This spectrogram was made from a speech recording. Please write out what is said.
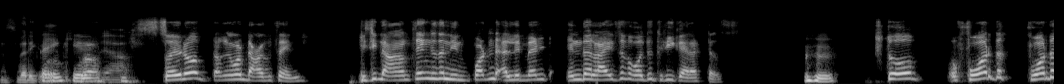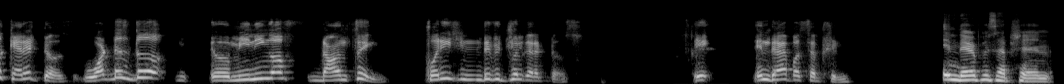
It's very great. thank you Yeah. So, you know, talking about dancing, you see, dancing is an important element in the lives of all the three characters. Mhm. So, for the for the characters, what is the uh, meaning of dancing for each individual characters. In their perception? in their perception.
